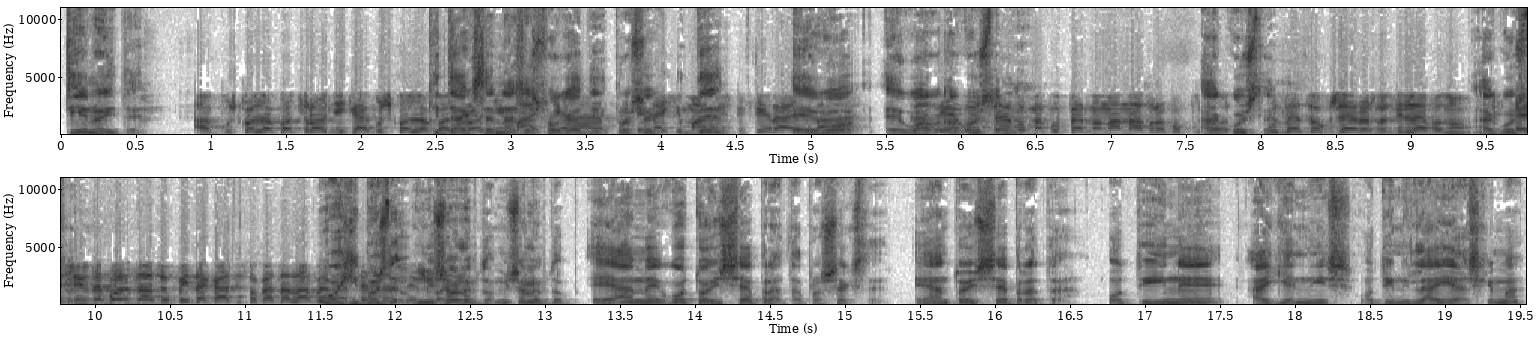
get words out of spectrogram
Τι εννοείτε; Ακούς κολοκοτρώνει και ακούς κολοκοτρώνει. Κοιτάξτε, να σας πω μαγιά, κάτι. Που Προσέ- την έχει μάθει δεν- στη θύρα εγώ- 7. εγώ- δηλαδή, εγώ ακούστε με. σέβομαι που παίρνω έναν άνθρωπο που, το, Ακούστε που με. δεν το ξέρω στο τηλέφωνο. Ακούστε. Εσείς δεν μπορείτε να του πείτε κάτι, το καταλαβαίνετε. Όχι, είστε πώς, δύσκολοι. μισό λεπτό, μισό λεπτό. Εάν εγώ το εισέπρατα, προσέξτε, εάν το εισέπρατα ότι είναι αγενής, ότι μιλάει άσχημα,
